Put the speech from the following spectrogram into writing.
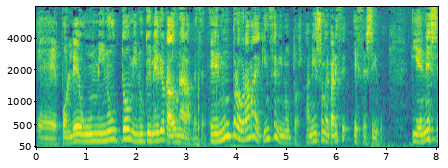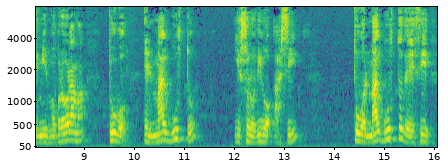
eh, ponle un minuto, minuto y medio cada una de las veces. En un programa de 15 minutos. A mí eso me parece excesivo. Y en ese mismo programa tuvo el mal gusto, y eso lo digo así, tuvo el mal gusto de decir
